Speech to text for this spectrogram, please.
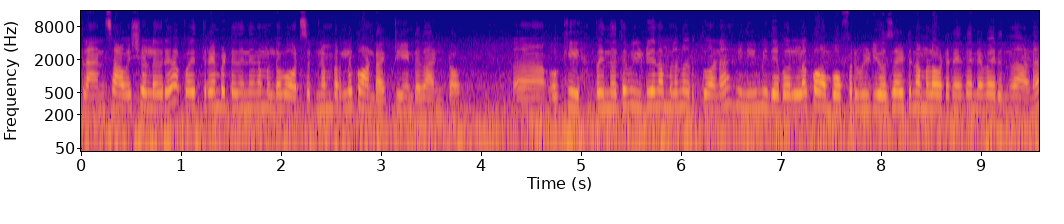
പ്ലാന്റ്സ് ആവശ്യമുള്ളവർ അപ്പോൾ എത്രയും പെട്ടെന്ന് തന്നെ നമ്മളുടെ വാട്സപ്പ് നമ്പറിൽ കോൺടാക്ട് ചെയ്യേണ്ടതാണ് കേട്ടോ ഓക്കെ അപ്പോൾ ഇന്നത്തെ വീഡിയോ നമ്മൾ നിർത്തുവാണ്. ഇനിയും ഇതേപോലുള്ള കോംബോ ഓഫർ വീഡിയോസായിട്ട് നമ്മൾ ഉടനെ തന്നെ വരുന്നതാണ്.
